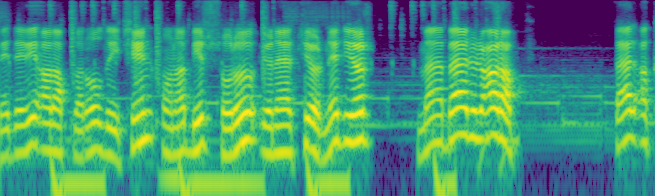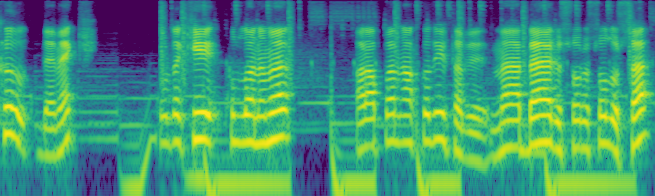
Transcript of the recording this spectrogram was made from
Bedevi Araplar olduğu için ona bir soru yöneltiyor. Ne diyor? Ma balul Arap. Bel akıl demek. Buradaki kullanımı Arapların aklı değil tabi. Mebelü sorusu olursa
